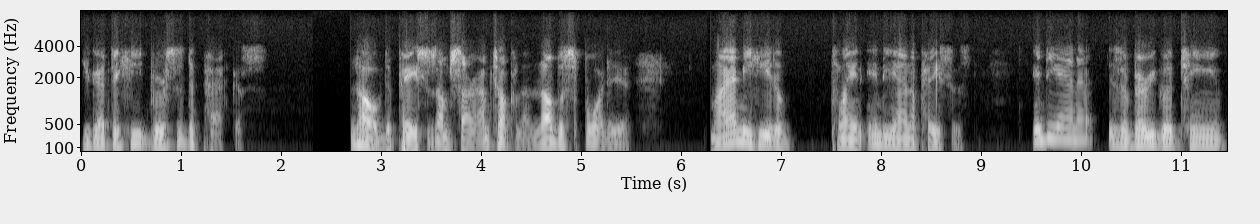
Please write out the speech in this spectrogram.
You got the Heat versus the Packers. No, the Pacers. I'm sorry. I'm talking another sport here. Miami Heat are playing Indiana Pacers. Indiana is a very good team.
